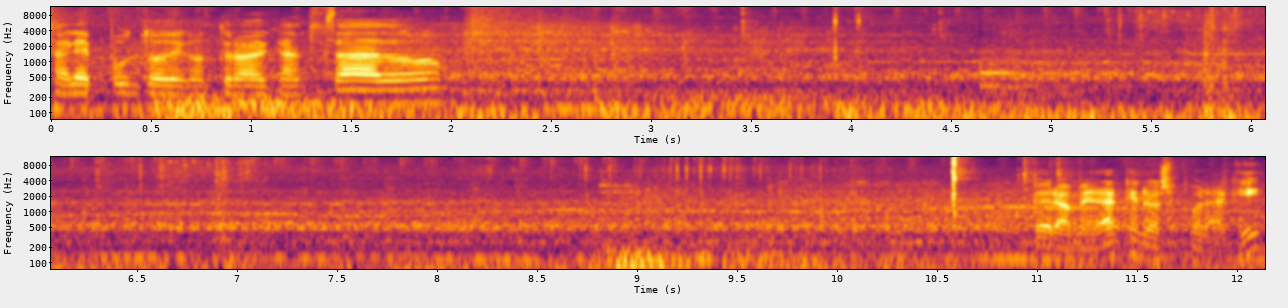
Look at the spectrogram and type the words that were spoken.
Sale punto de control alcanzado. Pero me da que no es por aquí.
